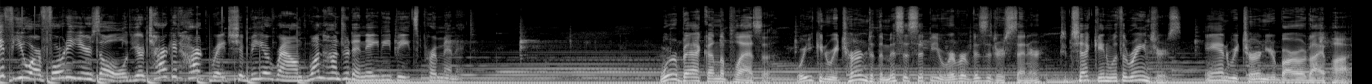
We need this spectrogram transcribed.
If you are 40 years old, your target heart rate should be around 180 beats per minute. We're back on the plaza, where you can return to the Mississippi River Visitor Center to check in with the rangers and return your borrowed iPod.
